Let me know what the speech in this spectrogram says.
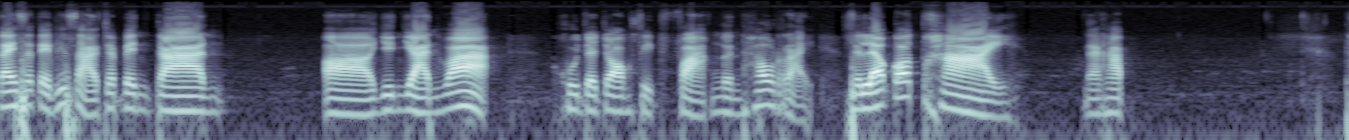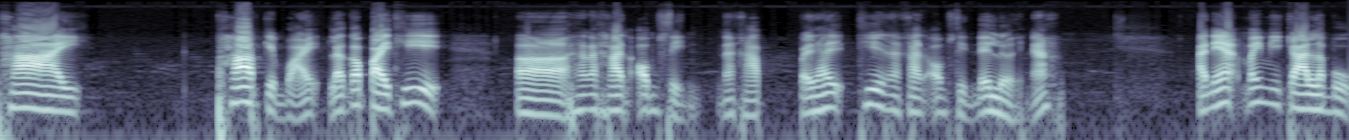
ในสเต็ปที่ 3 จะเป็นการ ยืนยันว่าคุณจะจองสิทธิ์ฝากเงินเท่าไหร่ เสร็จแล้วก็ถ่ายนะครับ ถ่ายภาพเก็บไว้ แล้วก็ไปที่ธนาคารออมสินนะครับ ไปที่ธนาคารออมสินได้เลยนะ อันเนี้ยไม่มีการระบุ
